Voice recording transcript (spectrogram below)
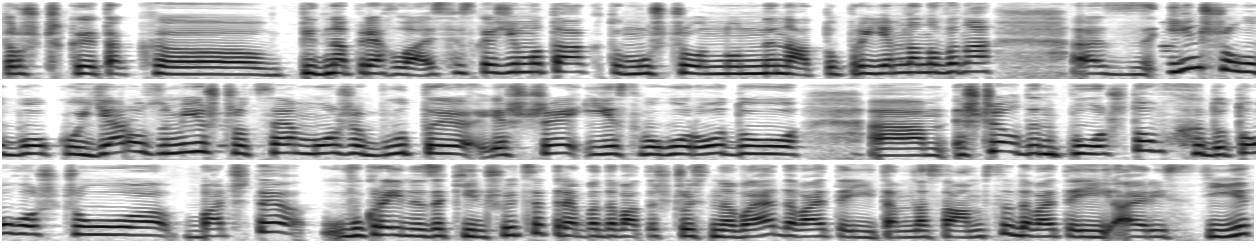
трошечки так е, піднапряглася, скажімо так, тому що ну не надто приємна новина. Е, З іншого боку, я розумію, що це може бути ще і свого роду е, ще один поштовх до того, що бачите, в Україні закінчується. Треба давати щось нове. Давайте їй там на самси, давайте їй Айрісті.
